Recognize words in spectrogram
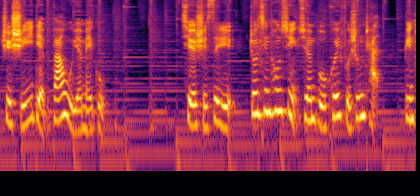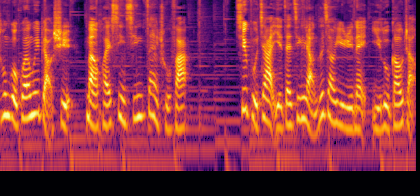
至十一点八五元每股。七月十四日，中兴通讯宣布恢复生产，并通过官微表示满怀信心再出发，其股价也在近两个交易日内一路高涨。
